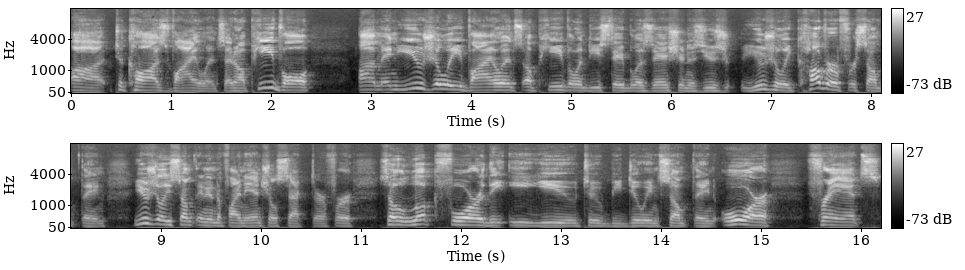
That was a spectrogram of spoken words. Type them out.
uh, to cause violence and upheaval. Um, and usually, violence, upheaval, and destabilization is us- usually cover for something. Usually, something in the financial sector. For so, look for the EU to be doing something, or France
